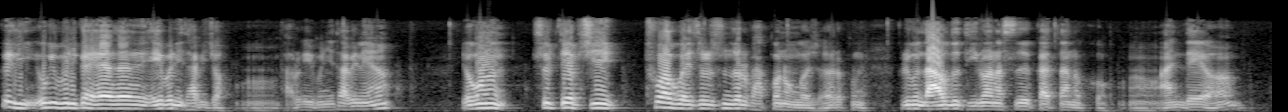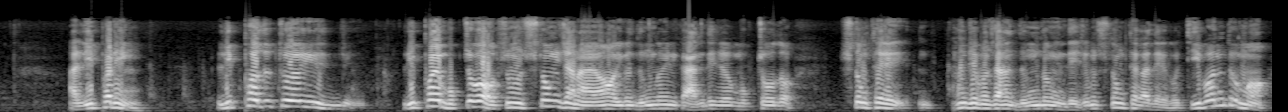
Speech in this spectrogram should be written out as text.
그 여기 보니까 에- A번이 답이죠. 어, 바로 A번이 답이네요. 요거는 쓸데없이 to하고 as를 순서를 바꿔놓은 거죠, 여러분. 그리고 now도 뒤로 하나 쓱 갖다 놓고 어, 안 돼요. 아 리퍼링 리퍼드 투 리퍼의 목적어 없으면 수동이잖아요. 이건 능동이니까 안 되죠. 목적어도 수동태 현재 분사는 능동인데 지금 수동태가 되고 디번도 뭐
